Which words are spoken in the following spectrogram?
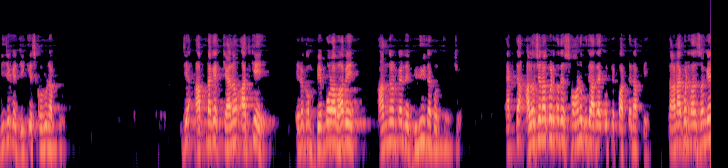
নিজেকে জিজ্ঞেস করুন আপনি। যে আপনাকে কেন আজকে এরকম বেপরা ভাবে আন্দোলনকারীদের বিরোধিতা করতে হচ্ছে? একটা আলোচনা করে তাদের সহানুভূতি আদায় করতে পারতেন আপনি। তা না করে তাদের সঙ্গে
